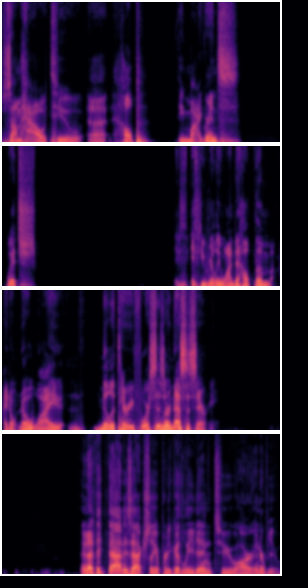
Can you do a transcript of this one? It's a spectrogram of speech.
somehow to uh, help the migrants, which if, if you really wanted to help them, I don't know why military forces are necessary. And I think that is actually a pretty good lead in to our interview.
